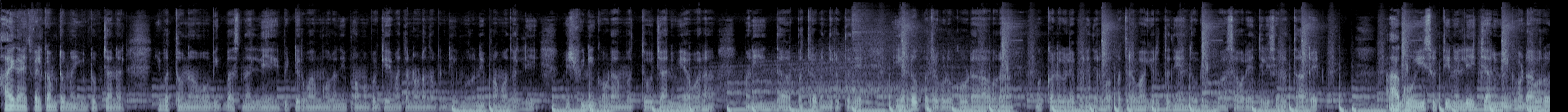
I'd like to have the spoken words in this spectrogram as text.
Hi guys welcome to my YouTube channel ಇವತ್ತು ನಾವು ಬಿಗ್ ಬಾಸ್ನಲ್ಲಿ ಬಿಟ್ಟಿರುವ ಮೂರನೇ ಪ್ರೊಮೋ ಬಗ್ಗೆ ಮಾತನಾಡೋಣ. ಬನ್ನಿ, ಮೂರನೇ ಪ್ರೊಮೋದಲ್ಲಿ ಅಶ್ವಿನಿ ಗೌಡ ಮತ್ತು ಜಾನ್ವಿ ಅವರ ಮನೆಯಿಂದ ಪತ್ರ ಬಂದಿರುತ್ತದೆ. ಎರಡೂ ಪತ್ರಗಳು ಕೂಡ ಅವರ ಮಕ್ಕಳುಗಳೇ ಬರೆದಿರುವ ಪತ್ರವಾಗಿರುತ್ತದೆ ಎಂದು ಬಿಗ್ ಬಾಸ್ ಅವರೇ ತಿಳಿಸಿರುತ್ತಾರೆ. ಹಾಗೂ ಈ ಸುತ್ತಿನಲ್ಲಿ ಜಾನ್ವಿಗೌಡ ಅವರು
